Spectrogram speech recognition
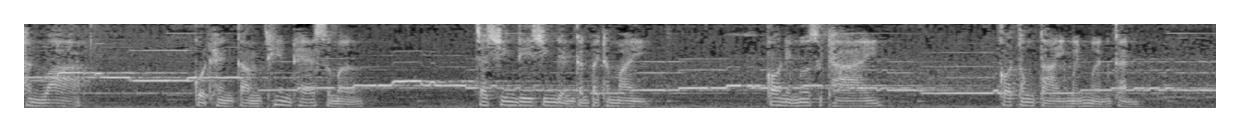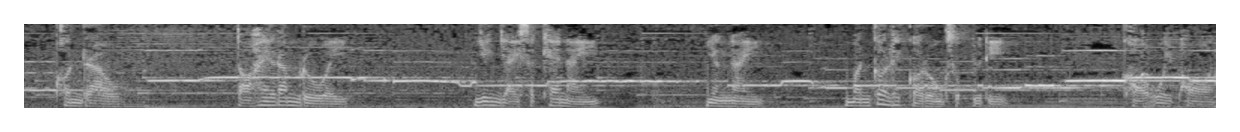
ท่านว่ากฎแห่งกรรมเที่ยงแท้เสมอ จะชิงดีชิงเด่นกันไปทำไม ก็ในเมื่อสุดท้าย ก็ต้องตายเหมือนเหมือนกัน คนเรา ต่อให้ร่ำรวย ยิ่งใหญ่สักแค่ไหน ยังไง มันก็เล็กกว่าโรงศพอยู่ดี ขออวยพร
